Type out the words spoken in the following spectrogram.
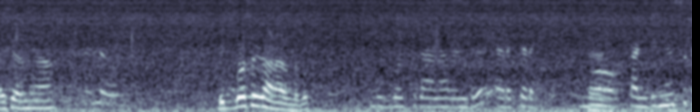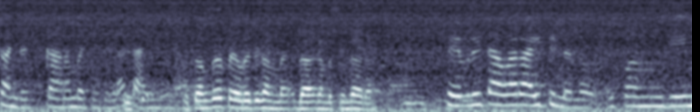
ഹായ് ശരണ്യ ബിഗ് ബോസ് കാണാറുണ്ട്? ബിഗ് ബോസ് കാണാറുണ്ട്. ഇടയ്ക്കിടയ്ക്ക്. കണ്ടിന്യൂസ് കണ്ട് കാണാൻ ഇത്തവണത്തെ ഫേവറേറ്റ് കണ്ട കണ്ടസ്റ്റന്റ് ആരാ? ഫേവറേറ്റ് ആവാറായിട്ടില്ലല്ലോ. ഇപ്പം ഗെയിം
